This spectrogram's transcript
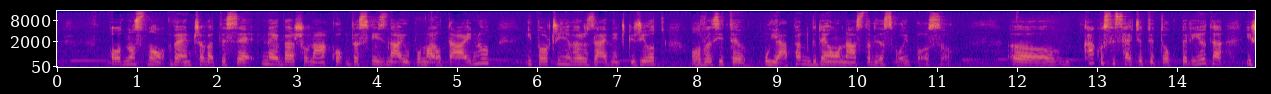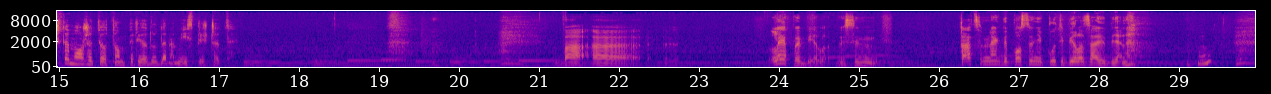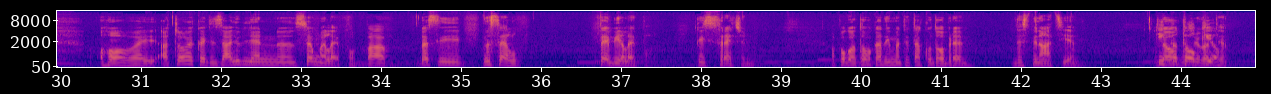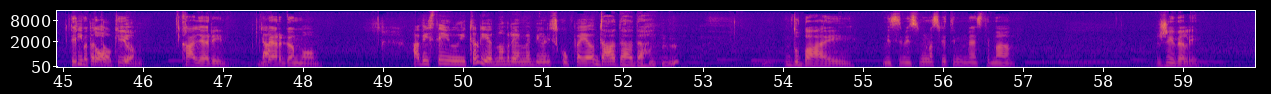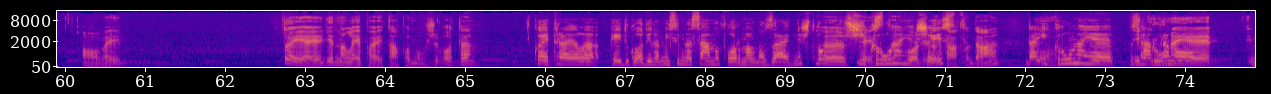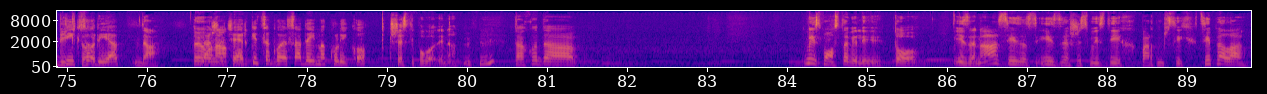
odnosno venčavate se ne baš onako da svi znaju pomalo da. tajno i počinje vaš zajednički život, odlazite u Japan gde on nastavlja svoj posao. E, kako se sećate tog perioda i šta možete o tom periodu da nam ispričate? Pa, e, lepo je bilo. Mislim, tad sam negde poslednji put i bila zaljubljena. -huh. Ovaj, a čovek kad je zaljubljen, sve mu je lepo. Pa da si na selu, tebi je lepo. Ti si srećen. A pogotovo kada imate tako dobre destinacije. Tipa da Tokio. Tipa, Tipa Tokio. Tokio. Kaljari, da. Bergamo. A vi ste i u Italiji jedno vreme bili skupa, jel? Da, da, da. Mhm. -huh. Dubaj. Mislim, mi smo na svim tim mestima živeli. Ovaj, to je jedna lepa etapa mog života. Koja je trajala pet godina, mislim na samo formalno zajedništvo. E, šest I kruna je godina, šest. tako da. Da, i kruna je zapravo... I kruna je Viktorija. Viktorija. Da. To je Vaša onako... čerkica koja sada ima koliko? Šest i po godina. Uh mhm. -huh. Tako da mi smo ostavili to iza nas, iza, izašli smo iz tih partnerskih cipela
